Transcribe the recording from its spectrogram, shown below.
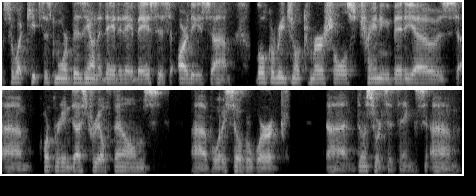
so what keeps us more busy on a day-to-day basis are these um, local regional commercials training videos um, corporate industrial films uh, voiceover work uh, those sorts of things. Um,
